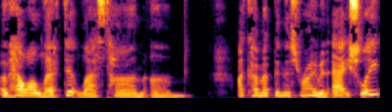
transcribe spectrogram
of how I left it last time um, I come up in this room. And actually,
